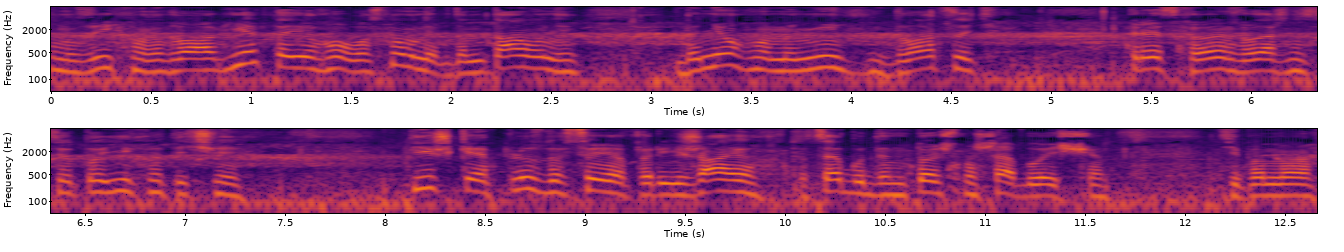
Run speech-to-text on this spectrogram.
але заїхав на два об'єкти його, в основному в Дантауні. До нього мені 20-30 хвилин, в залежності від того їхати чи пішки. Плюс до всього я переїжджаю, то це буде точно ще ближче. Типу на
